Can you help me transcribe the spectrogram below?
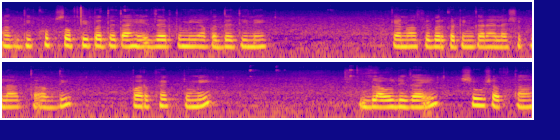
अगदी खूप सोपी पद्धत आहे. जर तुम्ही या पद्धतीने कॅनव्हास पेपर कटिंग करायला शिकलात तर अगदी परफेक्ट तुम्ही ब्लाऊज डिझाईन शिवू शकता.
